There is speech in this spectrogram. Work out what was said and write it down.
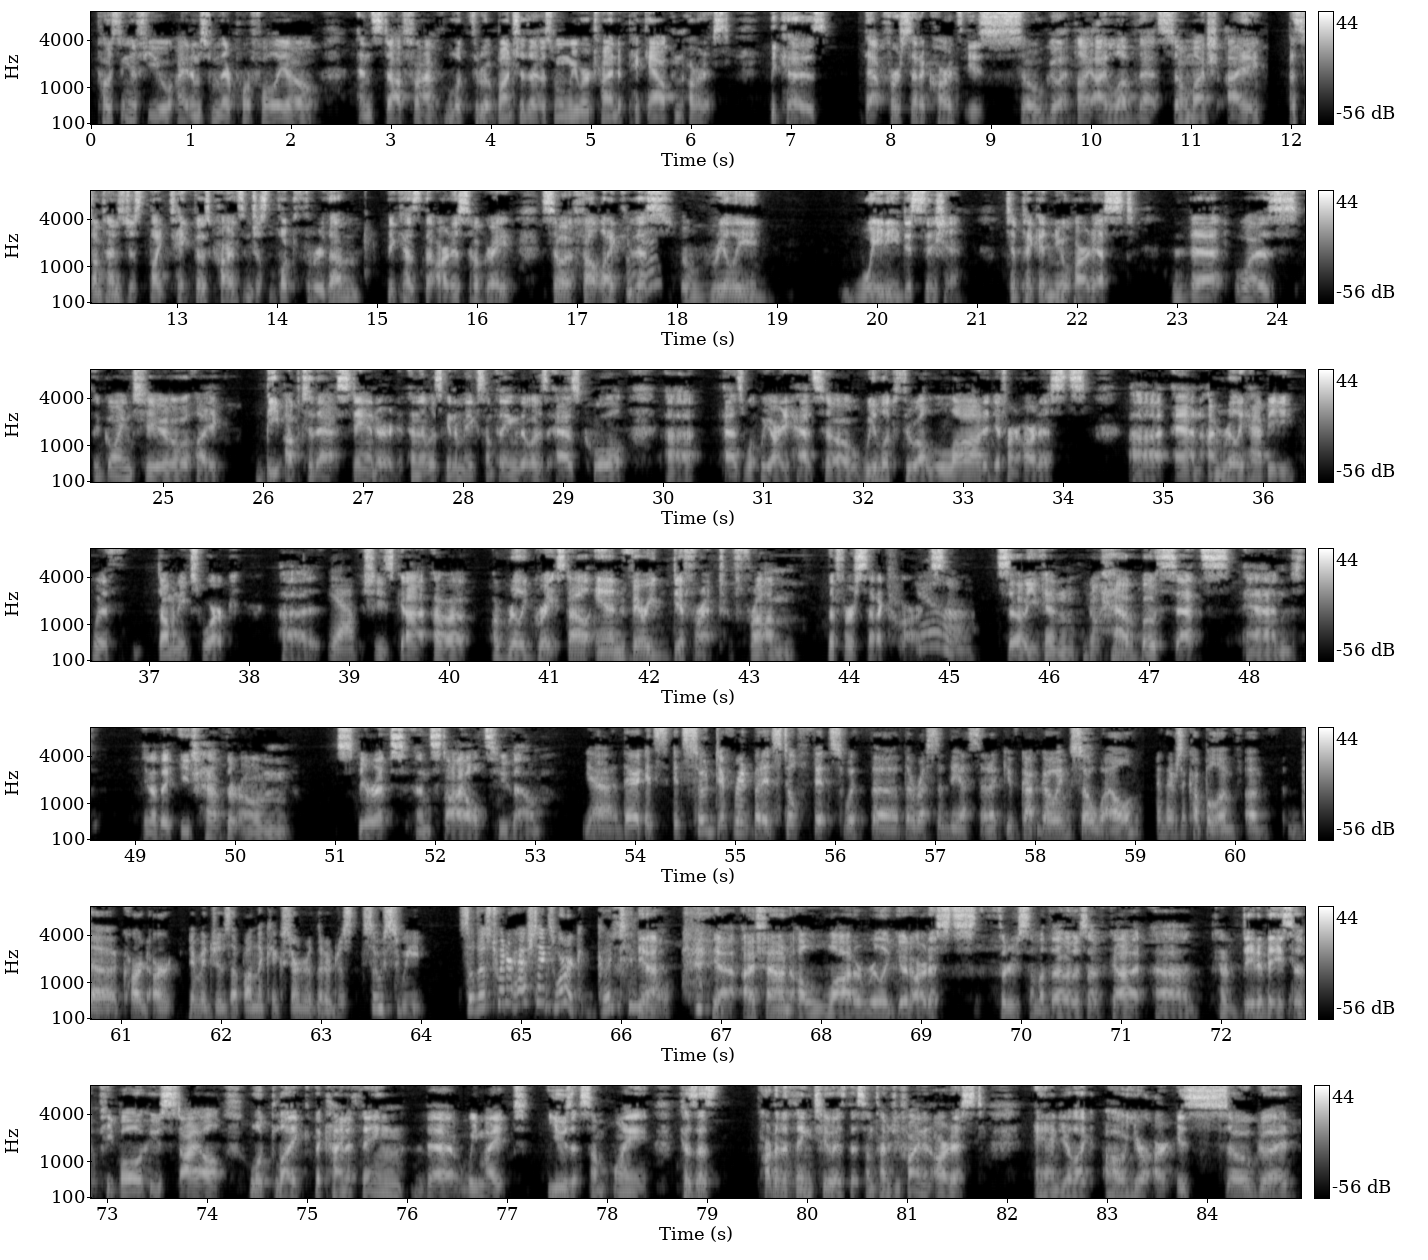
posting a few items from their portfolio and stuff. And I've looked through a bunch of those when we were trying to pick out an artist because that first set of cards is so good. Like I love that so much. I, I sometimes just like take those cards and just look through them because the art is so great. So it felt like this really weighty decision to pick a new artist that was going to like be up to that standard and that was going to make something that was as cool uh, as what we already had. So we looked through a lot of different artists, uh, and I'm really happy with Dominique's work. Uh, Yeah. she's got a, a really great style and very different from the first set of cards. yeah. So you can, you know, have both sets and, you know, they each have their own spirit and style to them. Yeah, there it's it's so different, but it still fits with the the rest of the aesthetic you've got going so well. And there's a couple of of the card art images up on the Kickstarter that are just so sweet. So those Twitter hashtags work. Good to know. Yeah. yeah, I found a lot of really good artists through some of those. I've got a kind of database of people whose style looked like the kind of thing that we might use at some point. Cause that's part of the thing too is that sometimes you find an artist and you're like, oh, your art is so good.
